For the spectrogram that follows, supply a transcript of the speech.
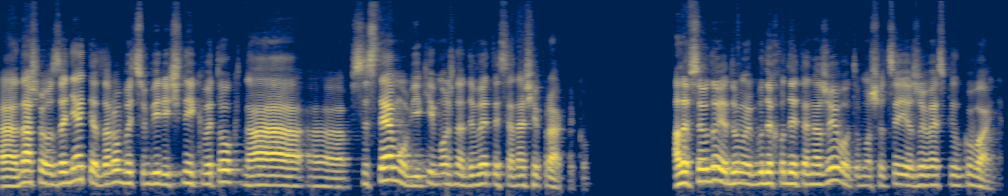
е, нашого заняття заробить собі річний квиток на е, в систему, в якій можна дивитися наші практику. Але все одно, я думаю, буде ходити наживо, тому що це є живе спілкування.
